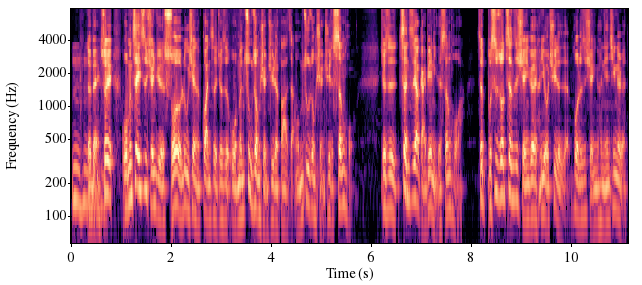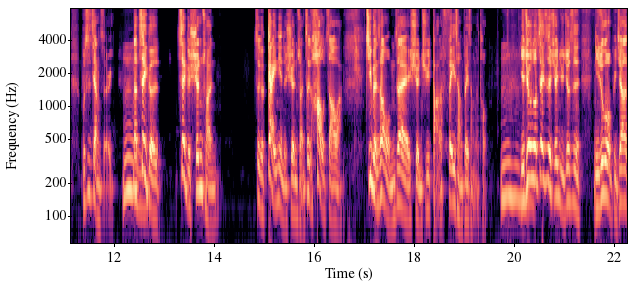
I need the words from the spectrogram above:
嗯，对不对？所以我们这一次选举的所有路线的贯彻，就是我们注重选区的发展，我们注重选区的生活，就是政治要改变你的生活啊，这不是说政治选一个很有趣的人，或者是选一个很年轻的人，不是这样子而已。嗯，那这个这个宣传。这个概念的宣传，这个号召啊，基本上我们在选区打得非常非常的透。嗯，也就是说，这次的选举就是你如果比较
